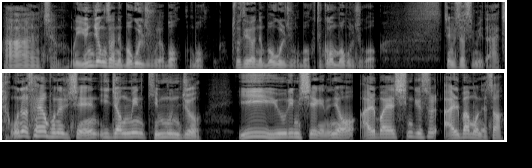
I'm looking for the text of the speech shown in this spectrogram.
아 참 우리 윤정수한테 목을 주고요. 목 목. 조세호한테 목을 주고 목 두꺼운 목을 주고 재밌었습니다. 자, 오늘 사연 보내주신 이정민, 김문주, 이유림 씨에게는요 알바의 신기술 알바몬에서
